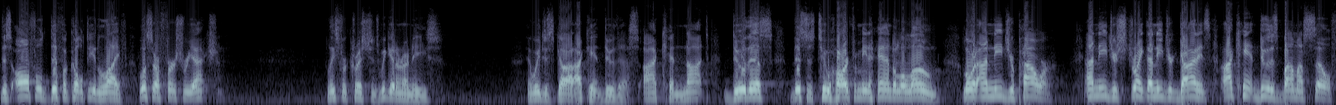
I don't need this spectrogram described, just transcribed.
this awful difficulty in life, what's our first reaction? At least for Christians, we get on our knees and we just, God, I can't do this. I cannot do this. This is too hard for me to handle alone. Lord, I need your power. I need your strength. I need your guidance. I can't do this by myself.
